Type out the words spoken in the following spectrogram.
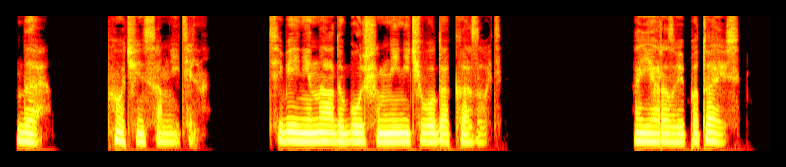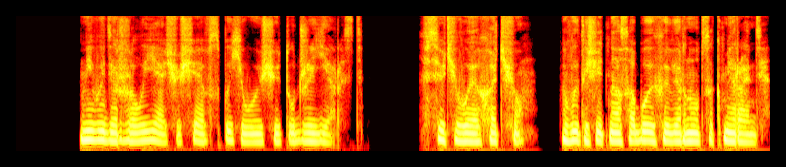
Да, очень сомнительно. Тебе не надо больше мне ничего доказывать. А я разве пытаюсь? Не выдержал я, ощущая вспыхивающую тут же ярость. Все, чего я хочу, Вытащить нас обоих и вернуться к Миранде.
